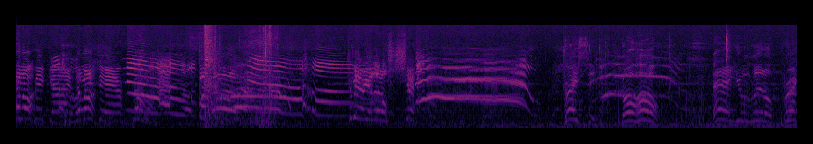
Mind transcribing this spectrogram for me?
come on, big guy. Come on there. No! Fuck Come here, you little shit. Tracy, go home! Hey, you little prick!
